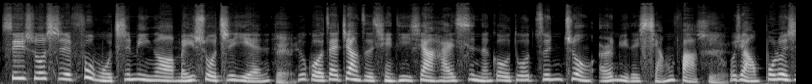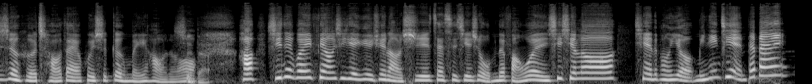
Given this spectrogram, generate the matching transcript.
虽说是父母之命哦，媒妁之言。对，如果在这样子的前提下，还是能够多尊重儿女的想法，是，我想不论是任何朝代，会是更美好的哦。是的，好，时间关系，非常谢谢岳轩老师再次接受我们的访问，谢谢喽，亲爱的朋友，明天见，拜拜。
